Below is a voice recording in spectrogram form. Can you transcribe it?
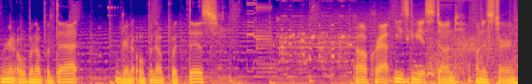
We're gonna open up with that. We're gonna open up with this. Oh crap, he's gonna get stunned on his turn.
